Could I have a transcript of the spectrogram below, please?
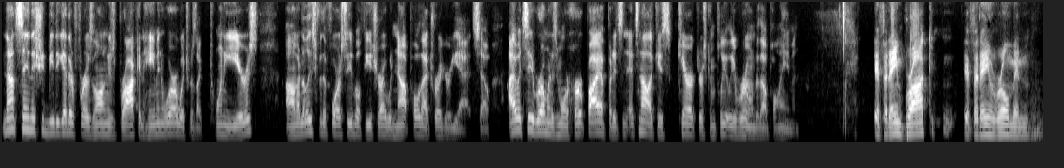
not saying they should be together for as long as Brock and Heyman were, which was like 20 years. Um, at least for the foreseeable future, I would not pull that trigger yet. So I would say Roman is more hurt by it, but it's it's not like his character is completely ruined without Paul Heyman. If it ain't Brock, if it ain't Roman,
